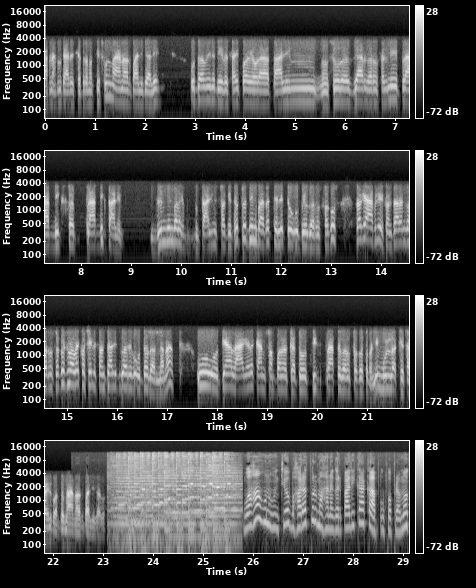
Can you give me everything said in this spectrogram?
आफ्नो आफ्नो कार्यक्षेत्रमा त्यसको पनि महानगरपालिकाले उद्यमी र व्यवसाय एउटा तालिम स्वरोजगार गर्न सक्ने प्राविधिक प्राविधिक तालिम। जुन दिनबाट तालिम सकेछ त्यो दिनबाट त्यसले त्यो उपयोग गर्न सकोस् सके आफूले सञ्चालन गर्न सकोस् नभए कसैले सञ्चालित गरेको उद्योग धन्दामा ऊ त्यहाँ लागेर काम सम्पन्न त्यो चिज प्राप्त गर्न सकोस् भन्ने मूल लक्ष्य छ अहिले भर्दो महानगरपालिकाको। उहाँ हुनुहुन्थ्यो भरतपुर महानगरपालिकाका उपप्रमुख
